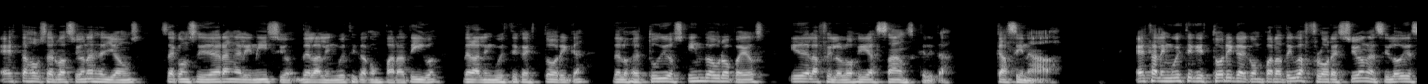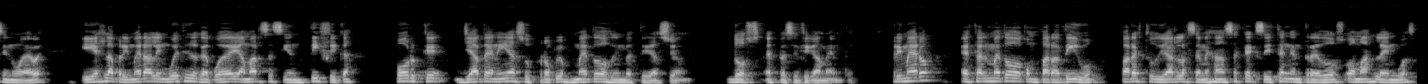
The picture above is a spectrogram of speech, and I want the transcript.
estas observaciones de Jones se consideran el inicio de la lingüística comparativa, de la lingüística histórica, de los estudios indoeuropeos y de la filología sánscrita. Casi nada. Esta lingüística histórica y comparativa floreció en el siglo XIX y es la primera lingüística que puede llamarse científica porque ya tenía sus propios métodos de investigación, dos específicamente. Primero, está el método comparativo para estudiar las semejanzas que existen entre dos o más lenguas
